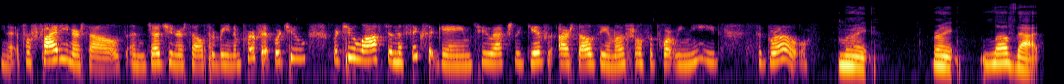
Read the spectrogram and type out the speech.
You know, if we're fighting ourselves and judging ourselves for being imperfect, we're too we're too lost in the fix it game to actually give ourselves the emotional support we need to grow. Right. Right. Love that.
